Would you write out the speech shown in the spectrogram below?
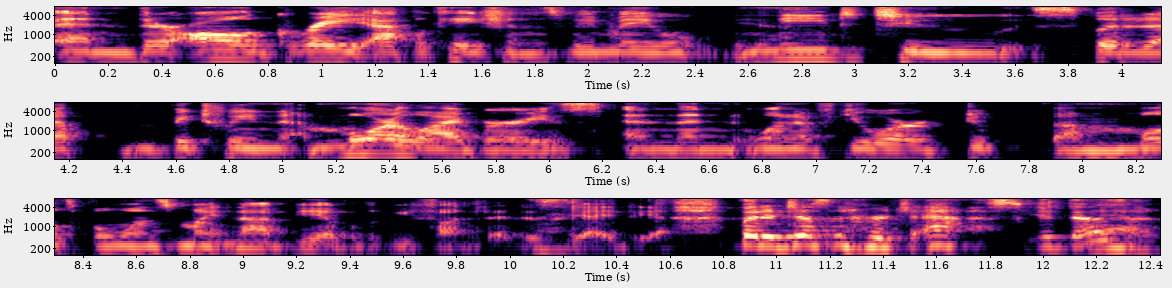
and they're all great applications, we may need to split it up between more libraries and then one of your um, multiple ones might not be able to be funded is the idea. But it doesn't hurt to ask. it doesn't. Yeah.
